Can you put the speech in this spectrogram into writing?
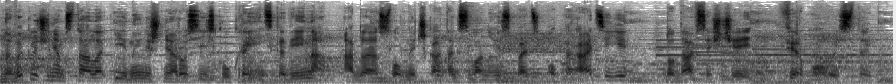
Не виключенням стала і нинішня російсько-українська війна, а до словничка так званої спецоперації додався ще й фірмовий стиль.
